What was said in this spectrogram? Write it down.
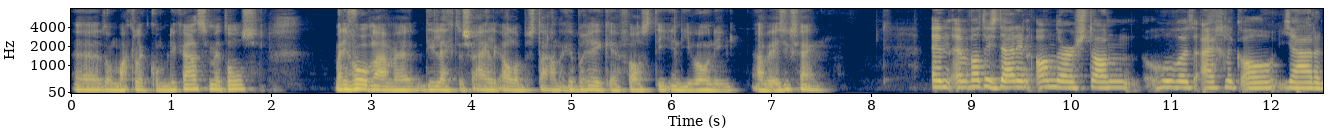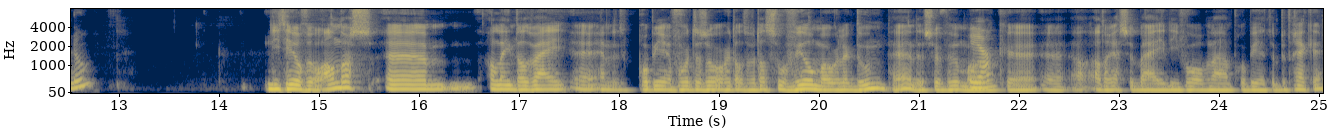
Uh, door makkelijke communicatie met ons. Maar die vooropname die legt dus eigenlijk alle bestaande gebreken vast die in die woning aanwezig zijn. En, en wat is daarin anders dan hoe we het eigenlijk al jaren doen? Niet heel veel anders. Um, alleen dat wij uh, en proberen ervoor te zorgen dat we dat zoveel mogelijk doen. Hè? Dus zoveel mogelijk ja. uh, adressen bij die vooropname proberen te betrekken.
